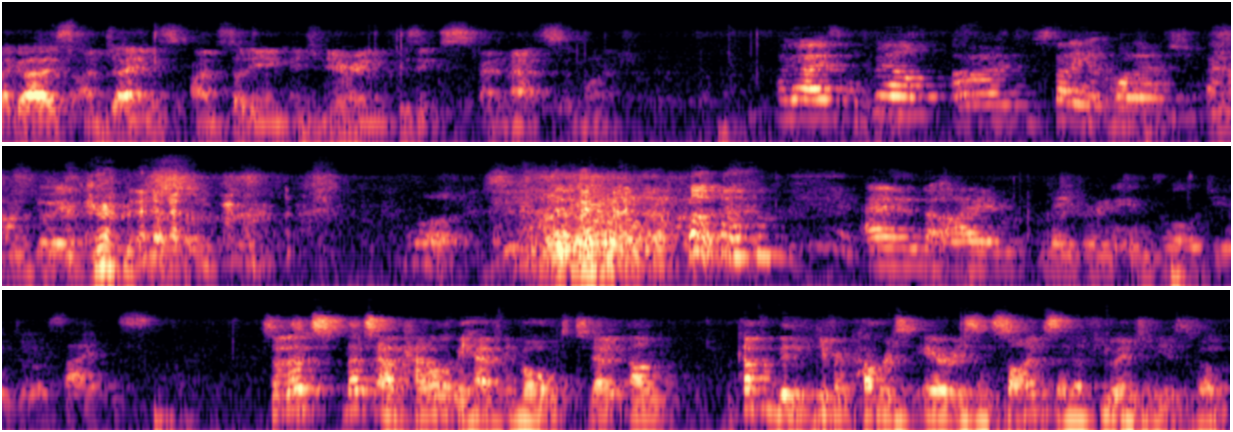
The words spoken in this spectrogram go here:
Hi guys, I'm James. I'm studying engineering, physics, and maths at Monash. Hi guys, I'm Phil. I'm studying at Monash and I'm doing. what? and I'm majoring in zoology and geoscience. So that's that's our panel that we have involved today. Um, we come a bit of different coverage areas in science and a few engineers as well.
